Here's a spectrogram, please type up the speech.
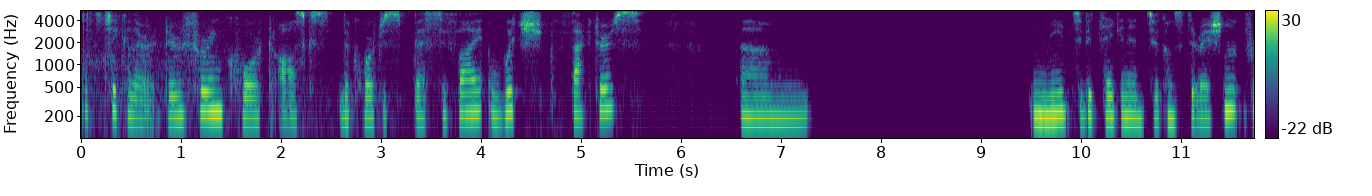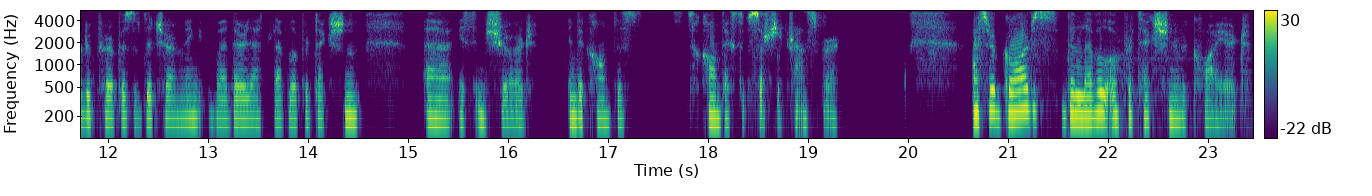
particular, the referring court asks the court to specify which factors um, need to be taken into consideration for the purpose of determining whether that level of protection uh, is ensured in the context, context of such a transfer. As regards the level of protection required,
